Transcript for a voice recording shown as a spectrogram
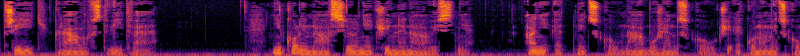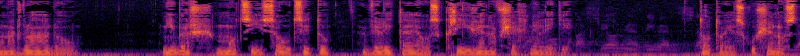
přijď království tvé. Nikoli násilně či nenávistně, ani etnickou, náboženskou či ekonomickou nadvládou, nýbrž mocí soucitu vylitého z kříže na všechny lidi. Toto je zkušenost,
